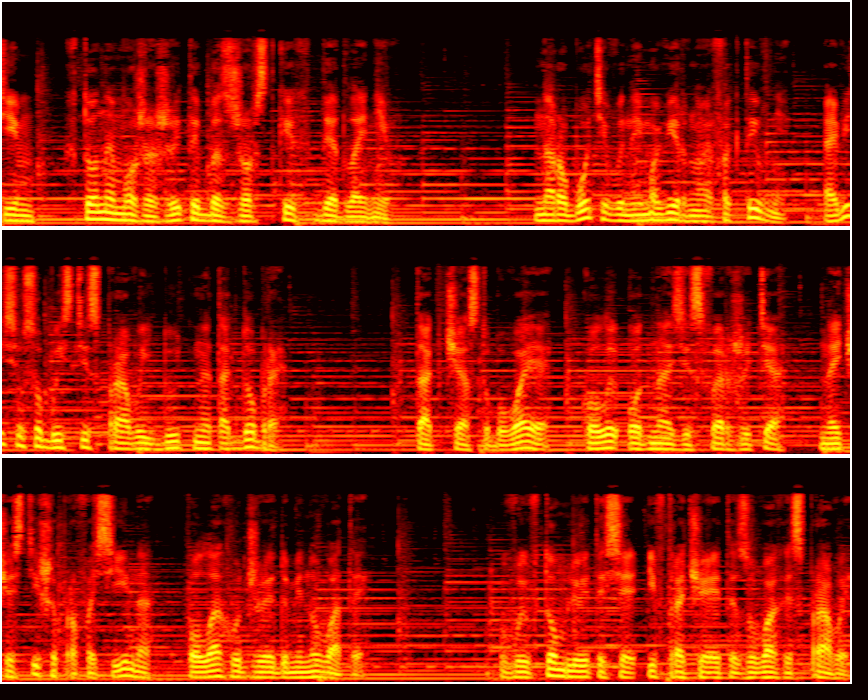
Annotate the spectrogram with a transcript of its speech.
тим, хто не може жити без жорстких дедлайнів. На роботі ви неймовірно ефективні, а вісь особисті справи йдуть не так добре. Так часто буває, коли одна зі сфер життя, найчастіше професійна, полагоджує домінувати. Ви втомлюєтеся і втрачаєте з уваги справи,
